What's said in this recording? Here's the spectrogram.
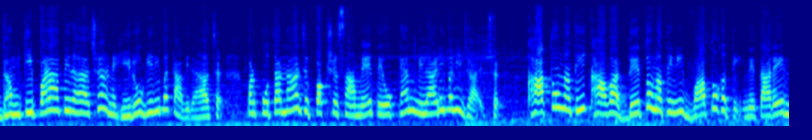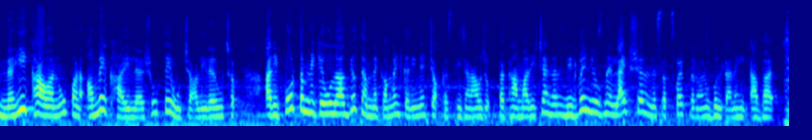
ધમકી પણ આપી રહ્યા છે અને હીરોગીરી બતાવી રહ્યા છે. પણ પોતાના જ પક્ષ સામે તેઓ કેમ બિલાડી બની જાય છે? ખાતો નથી, ખાવા દેતો નથીની વાતો હતી. ને તારે નહીં ખાવાનું, પણ અમે ખાઈ લેશું તેવું ચાલી રહ્યું છે. આ રિપોર્ટ તમને કેવો લાગ્યો તે અમને કમેન્ટ કરીને ચોક્કસથી જણાવજો. તથા અમારી ચેનલ નિર્ભય ન્યૂઝને લાઇક શેર અને સબસ્ક્રાઇબ કરવાનું ભૂલતા નહીં. આભાર.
